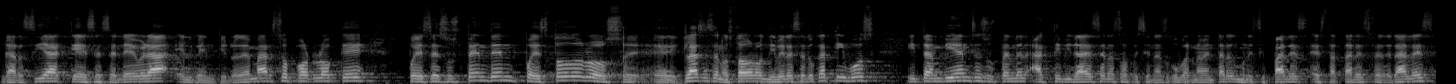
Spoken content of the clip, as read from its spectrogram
García que se celebra el 21 de marzo, por lo que pues se suspenden pues todos los eh, eh, clases en los, todos los niveles educativos y también se suspenden actividades en las oficinas gubernamentales, municipales, estatales, federales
